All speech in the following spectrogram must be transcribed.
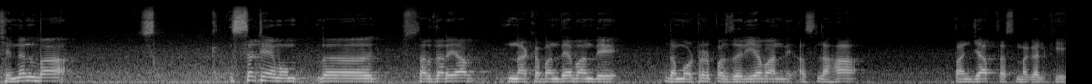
چې نن به سټه هم د سردریاب ناکبندې باندې د موټر په ذریعہ باندې اسلحه پنجاب ته سمګل کی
